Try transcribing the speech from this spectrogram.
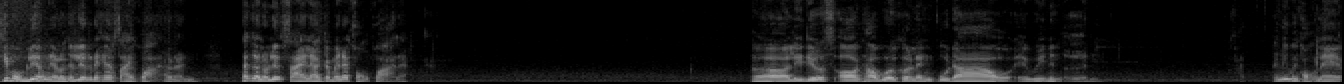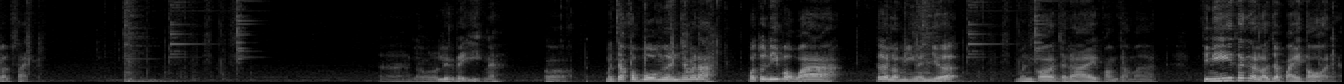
ที่ผมเลือกเนี่ยเราจะเลือกได้แค่ซ้ายขวาเท่านั้น ถ้าเกิดเราเลือกซ้ายแล้วจะไม่ได้ของขวาแล้ว เอ่อ reduce all tower current cooldown every หนึ่งเอินอันนี้เป็นของแรก็ใส่อ่าเราเลือกได้อีกนะก็มันจะคอมโบเงินใช่ไหมล่ะ เพราะตัวนี้บอกว่าถ้าเกิดเรามีเงินเยอะ มันก็จะได้ความสามารถ ทีนี้ถ้าเกิดเราจะไปต่อเนี่ย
